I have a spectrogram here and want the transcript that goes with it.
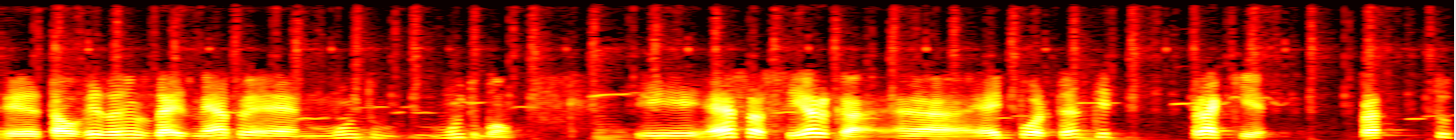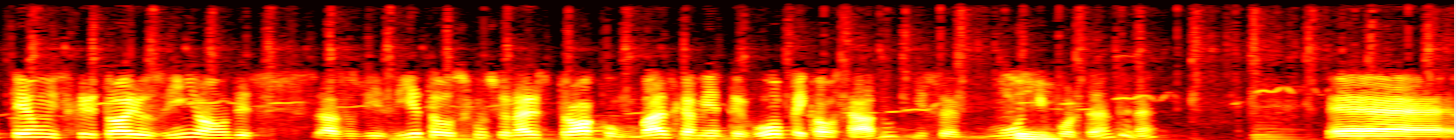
É, talvez aí uns 10 metros é muito, muito bom. E essa cerca é, é importante para quê? Para tu ter um escritóriozinho onde as visitas, os funcionários trocam basicamente roupa e calçado, isso é muito Sim. importante, né? É,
